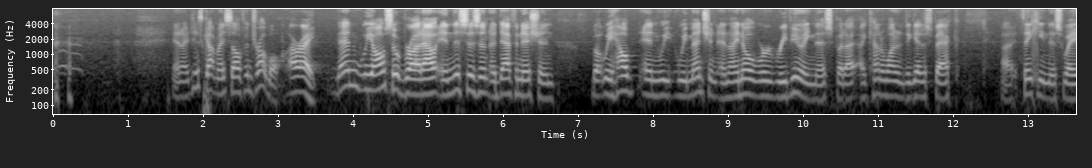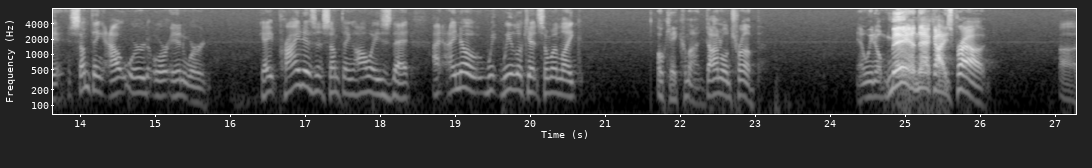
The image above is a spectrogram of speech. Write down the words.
and I just got myself in trouble. All right. Then we also brought out, and this isn't a definition, but we helped and we, we mentioned, and I know we're reviewing this, but I, I kind of wanted to get us back uh, thinking this way something outward or inward. Okay? Pride isn't something always that, I, I know we, we look at someone like, okay, come on, Donald Trump. And we know, man, that guy's proud. Uh,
